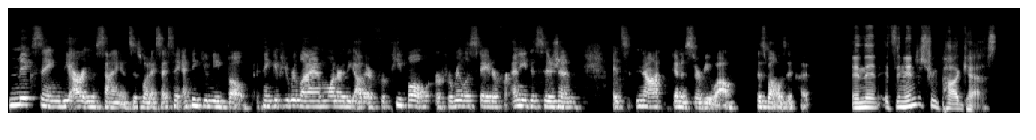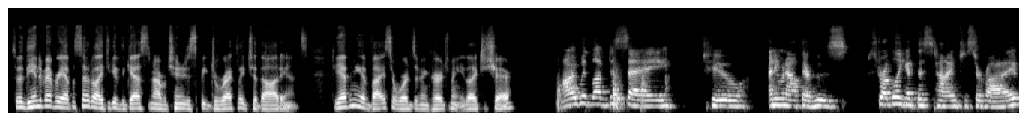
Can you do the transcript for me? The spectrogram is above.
mixing the art and the science is what I say. I say I think you need both. I think if you rely on one or the other for people or for real estate or for any decision, it's not going to serve you well as well as it could. And then it's an industry podcast. So at the end of every episode, I like to give the guests an opportunity to speak directly to the audience. Do you have any advice or words of encouragement you'd like to share? I would love to say to anyone out there who's struggling at this time to survive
